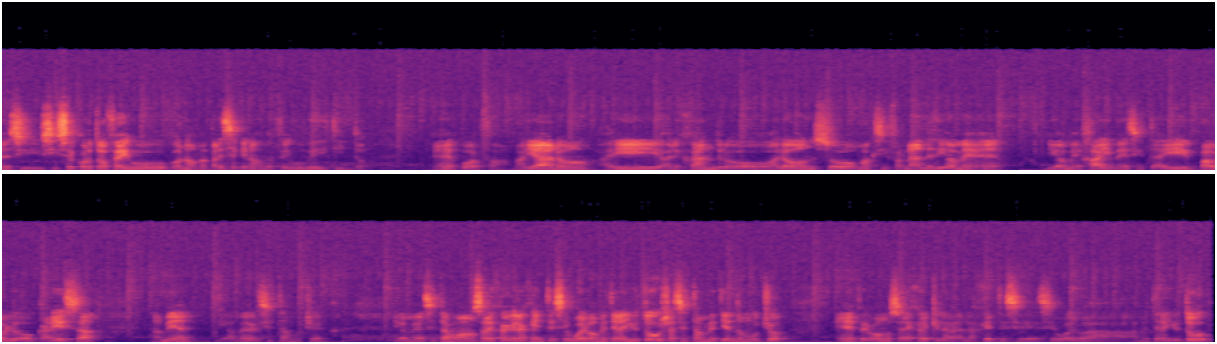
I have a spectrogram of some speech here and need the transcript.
Eh, si, se cortó Facebook o no. Me parece que no, que Facebook es distinto. Eh, porfa. Mariano, ahí, Alejandro Alonso, Maxi Fernández, díganme, eh. Díganme, Jaime, si está ahí, Pablo Careza, también. Díganme a ver si estamos, che. Díganme a ver si estamos. Vamos a dejar que la gente se vuelva a meter a YouTube. Ya se están metiendo mucho. pero vamos a dejar que la, gente se, se vuelva a meter a YouTube.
